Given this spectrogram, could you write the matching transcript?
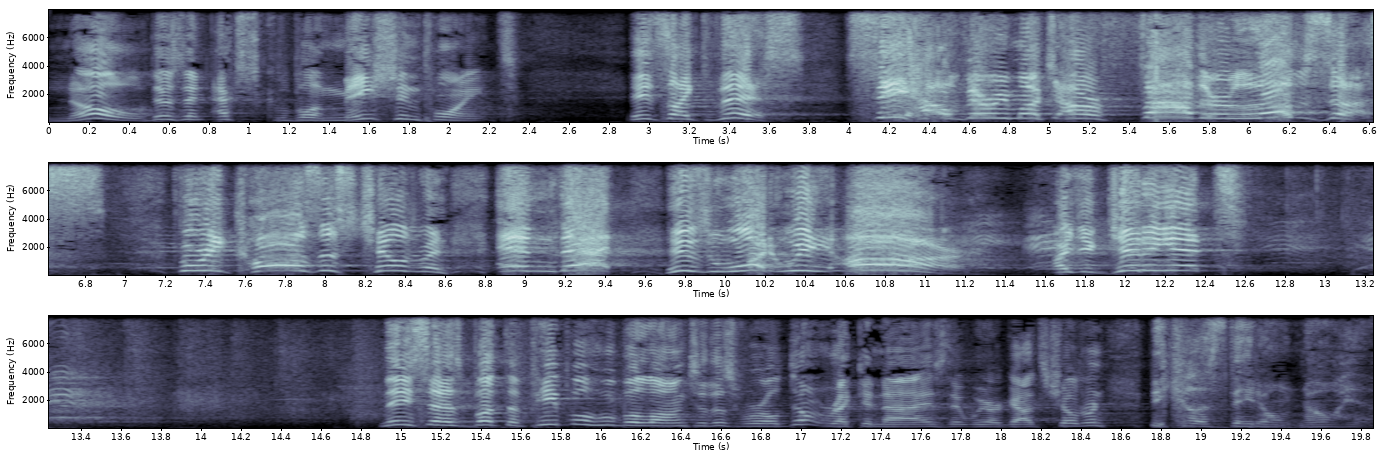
No, there's an exclamation point. It's like this See how very much our Father loves us, for He calls us children, and that is what we are. Are you getting it? Then he says, But the people who belong to this world don't recognize that we are God's children because they don't know Him.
